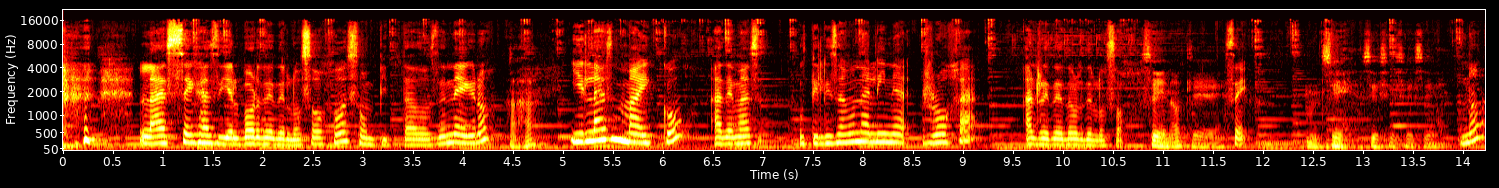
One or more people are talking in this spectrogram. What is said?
las cejas y el borde de los ojos son pintados de negro Ajá. y las maiko además utilizan una línea roja alrededor de los ojos. Sí, ¿no? Que Sí. mm, sí, sí, sí, sí, sí. ¿no?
